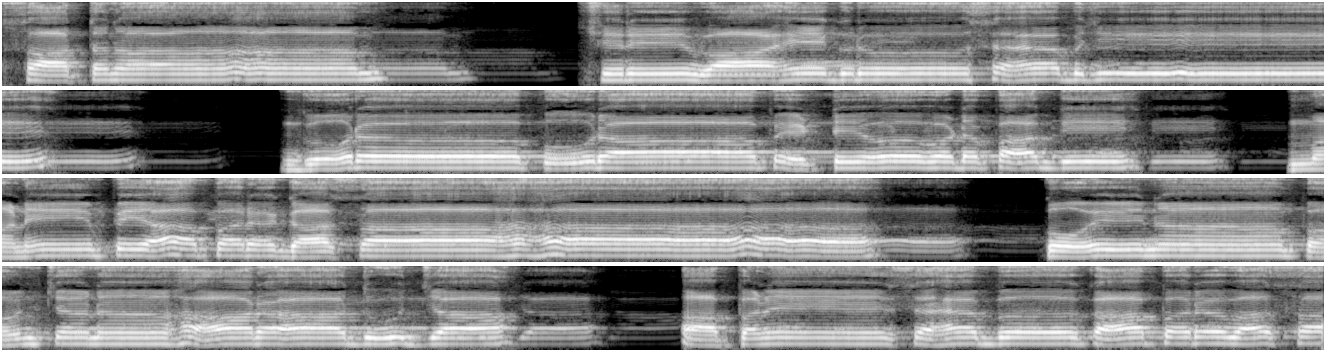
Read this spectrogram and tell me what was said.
ਸਤਨਾਮ ਸ੍ਰੀ ਵਾਹਿਗੁਰੂ ਸਾਹਿਬ ਜੀ। ਗੁਰ ਪੂਰਾ ਭੇਟਿਓ ਵਡ ਭਾਗੇ ਮਨੇ ਪਿਆ ਪਰਗਾਸਾ। ਕੋਈ ਨਾ ਪਹੁੰਚਨ ਹਾਰਾ ਦੂਜਾ। ਆਪਣੇ ਸਹਿਬ ਕਾ ਪਰਵਾਸਾ।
